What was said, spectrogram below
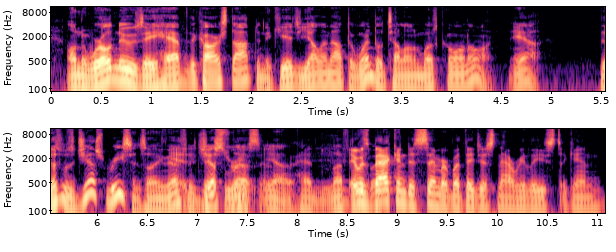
on the World News, they have the car stopped and the kids yelling out the window telling them what's going on. Yeah. This was just recent, so they must Yeah, have just, just left. recent. Yeah, had left. It was foot- back in December, but they just now released again.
